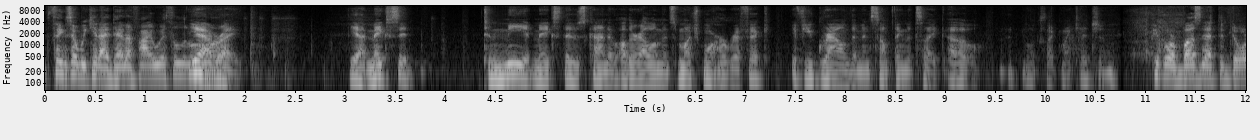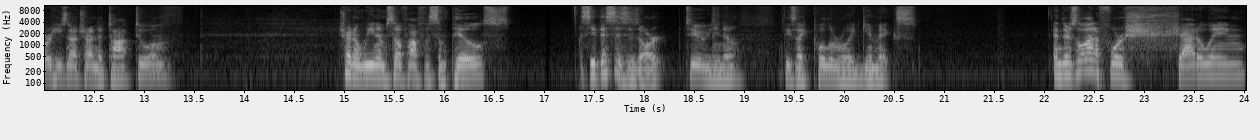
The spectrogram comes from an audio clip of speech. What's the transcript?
Things that we could identify with a little yeah more. right. Yeah it makes it to me it makes those kind of other elements much more horrific if you ground them in something that's like oh it looks like my kitchen. People are buzzing at the door he's not trying to talk to them trying to wean himself off of some pills. See this is his art too you know? These like polaroid gimmicks. And there's a lot of foreshadowing.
